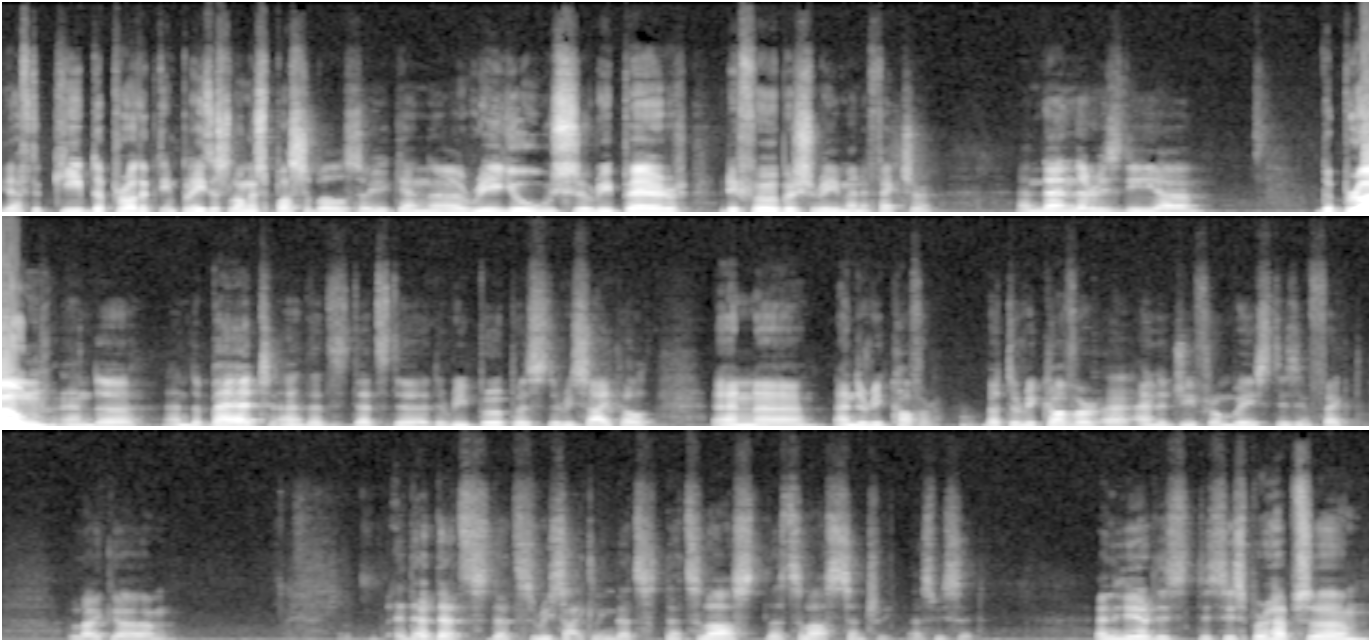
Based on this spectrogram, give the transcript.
you have to keep the product in place as long as possible so you can uh, reuse, uh, repair, refurbish, remanufacture. And then there is the uh, the brown and the and the bad. Uh, that's that's the the repurpose, the recycle, and uh, and the recover. But the recover uh, energy from waste is in fact like um, that. That's that's recycling. That's that's last that's last century, as we said. And here this this is perhaps. Um,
